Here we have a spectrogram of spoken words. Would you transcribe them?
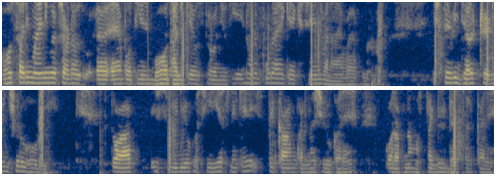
बहुत सारी माइनिंग वेबसाइट ऐप होती है, बहुत हल्के उस पर बनी होती है। इन्होंने पूरा एक एक्सचेंज बनाया हुआ है अपना। इस पर भी जल्द ट्रेडिंग शुरू होगी। तो आप इस वीडियो को सीरियस लेके इस पर काम करना शुरू करें और अपना मुस्तबिल बेहतर करें।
